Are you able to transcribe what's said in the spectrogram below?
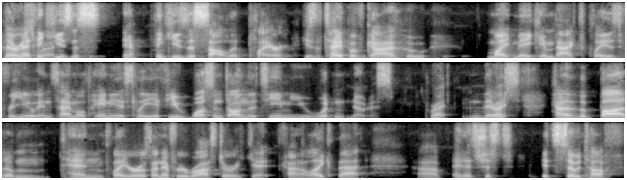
Very I think he's this. Yeah, I think he's a solid player. He's the type of guy who might make impact plays for you, and simultaneously, if he wasn't on the team, you wouldn't notice. Right, There's kind of the bottom ten players on every roster get kind of like that, uh, and it's just it's so tough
